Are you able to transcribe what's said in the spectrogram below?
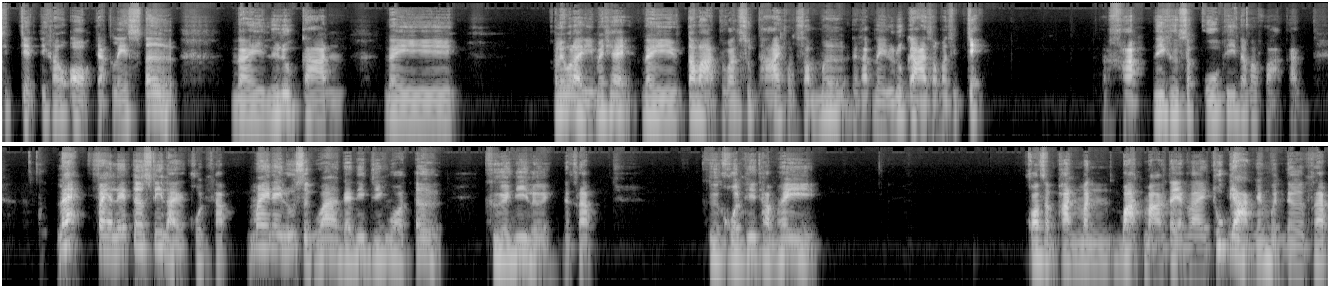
2017 ที่เขาออกจาก Leicester ในฤดูกาลในเขาเรียกว่าอะไรดีไม่ใช่ ในตลาดวันสุดท้ายของซัมเมอร์นะครับ ในฤดูกาล 2017 นะครับ นี่คือสกู๊ปที่นำมาฝากกัน และแฟน Leicester City หลายคนครับ ไม่ได้รู้สึกว่า Danny Drinkwater คือไอ้นี่เลยนะครับ คือคนที่ทำให้ความสัมพันธ์มันบาดหมางแต่อย่างไร ทุกอย่างยังเหมือนเดิมครับ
